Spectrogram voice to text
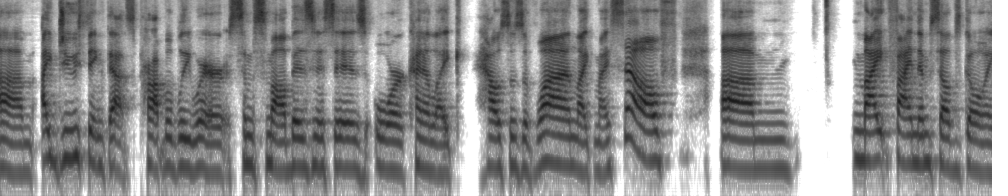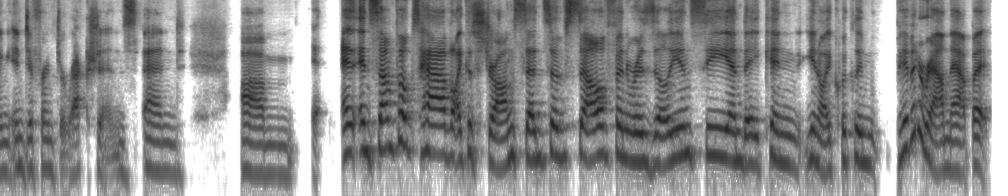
um, I do think that's probably where some small businesses or kind of like houses of one, like myself, um, might find themselves going in different directions. And um, and, and some folks have like a strong sense of self and resiliency and they can you know like quickly pivot around that. But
